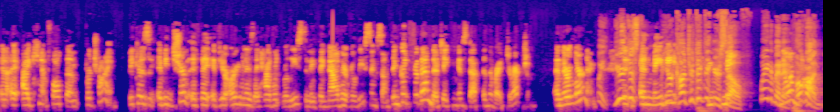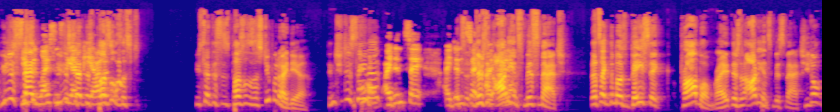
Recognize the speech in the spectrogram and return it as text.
and I, I can't fault them for trying because I mean, sure, if they if your argument is they haven't released anything, now they're releasing something. Good for them. They're taking a step in the right direction, and they're learning. Wait, you're so, just and maybe you're contradicting yourself. Wait a minute. No, Hold not. on. You just said you, you just said this puzzle is. A, you said this is puzzle is a stupid idea. Didn't you just say no, that? I didn't say. I didn't it's, say. There's an I, audience I mismatch. That's like the most basic problem, right? There's an audience mismatch. You don't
